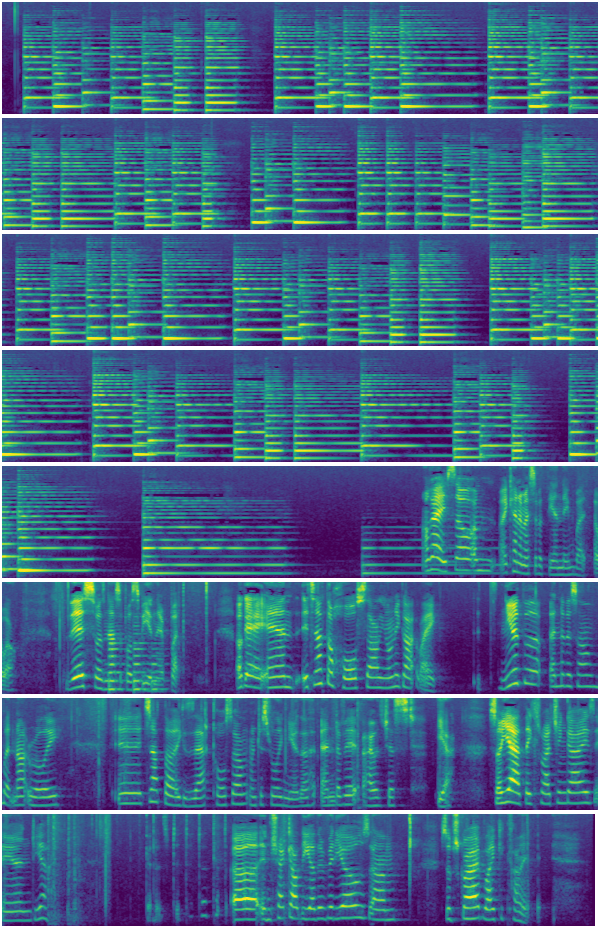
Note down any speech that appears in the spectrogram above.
Okay, so um, I kind of messed up at the ending, but oh well. This was not supposed to be in there, but okay. And it's not the whole song. You only got like it's near the end of the song, but not really. And it's not the exact whole song. I'm just really near the end of it. I was just yeah. So yeah, thanks for watching, guys, and yeah. Uh, and check out the other videos. Um, subscribe, like, and comment.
